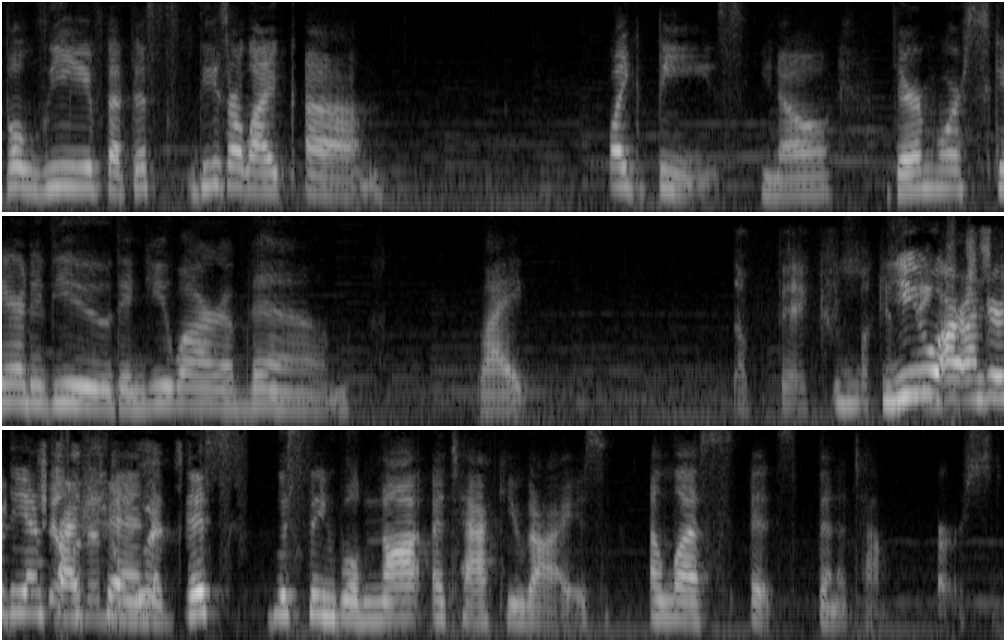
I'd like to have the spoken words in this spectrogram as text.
believe that this these are like um like bees you know they're more scared of you than you are of them like The big fucking you thing are under the chilling in impression that this this thing will not attack you guys unless it's been attacked first.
